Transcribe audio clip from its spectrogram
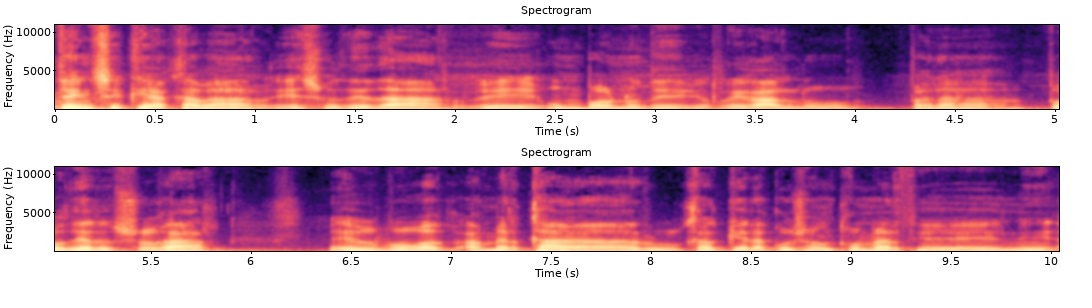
tense que acabar eso de dar eh, un bono de regalo para poder xogar, eu eh, vou a, a mercar calquera cousa en comercio eh, e nin,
